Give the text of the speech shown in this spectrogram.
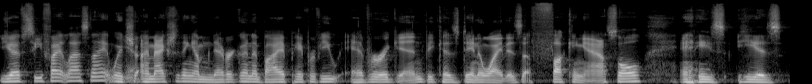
UFC fight last night, which I'm actually thinking I'm never going to buy a pay per view ever again because Dana White is a fucking asshole and he's he is don't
